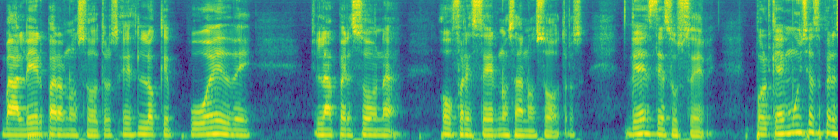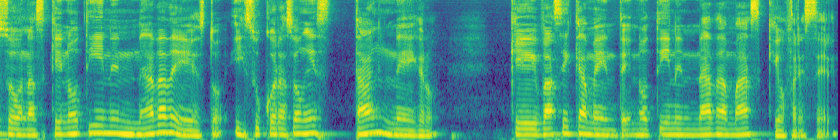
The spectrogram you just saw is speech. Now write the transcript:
valer para nosotros es lo que puede la persona ofrecernos a nosotros desde su ser. Porque hay muchas personas que no tienen nada de esto y su corazón es tan negro que básicamente no tienen nada más que ofrecer.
